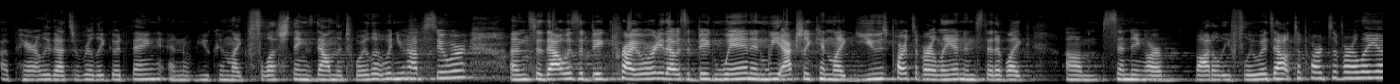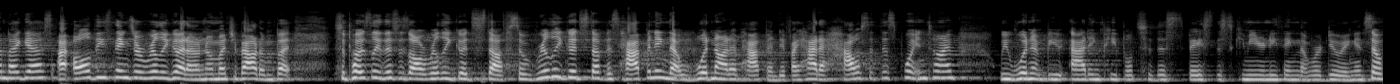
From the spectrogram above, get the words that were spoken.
apparently that's a really good thing. And you can like flush things down the toilet when you have sewer. And so that was a big priority. That was a big win. And we actually can like use parts of our land instead of like um, sending our bodily fluids out to parts of our land, I guess. I, all these things are really good. I don't know much about them, but supposedly this is all really good stuff. So, really good stuff is happening that would not have happened. If I had a house at this point in time, we wouldn't be adding people to this space, this community thing that we're doing. And so,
